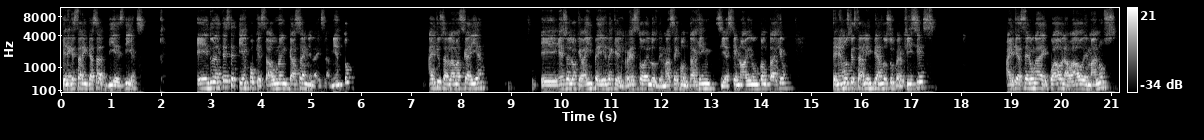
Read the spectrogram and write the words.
tiene que estar en casa 10 días. Eh, durante este tiempo que está uno en casa en el aislamiento, hay que usar la mascarilla. Eh, eso es lo que va a impedir de que el resto de los demás se contagien si es que no ha habido un contagio. Tenemos que estar limpiando superficies. Hay que hacer un adecuado lavado de manos.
